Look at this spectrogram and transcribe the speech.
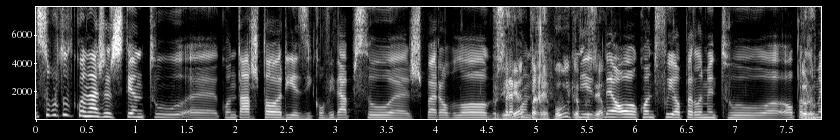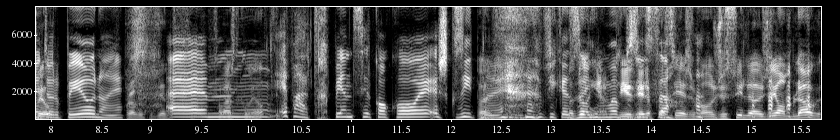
sobretudo quando às vezes tento uh, contar histórias e convidar pessoas para o blog. O Presidente para da República, por exemplo? Ou quando fui ao Parlamento, ao Parlamento Europeu. Europeu não é? O próprio Presidente, um, falaste com ele? Epá, de repente ser cocó é esquisito, pois. não é? Ficas ali numa posição. dizer francês, bom, je suis le géant blog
